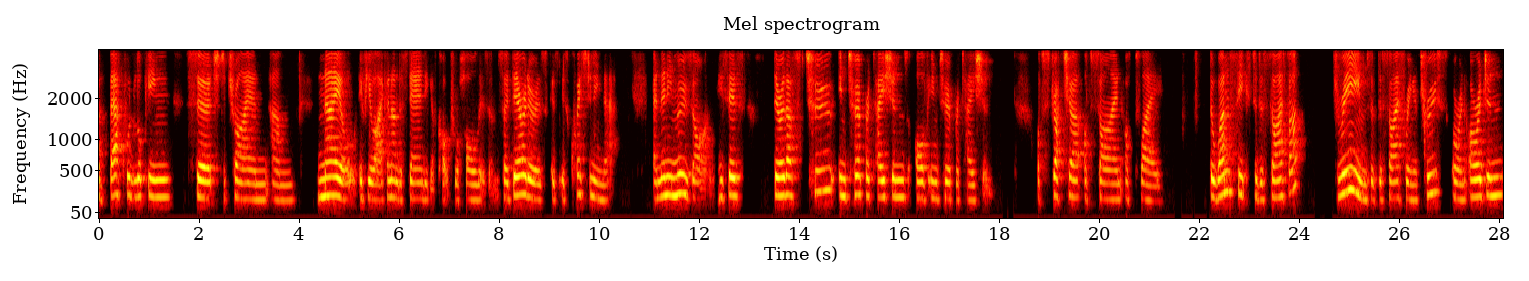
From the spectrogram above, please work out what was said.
a backward looking search to try and um, nail, if you like, an understanding of cultural holism. So Derrida is, is, is questioning that. And then he moves on. He says, there are thus two interpretations of interpretation of structure, of sign, of play. The one seeks to decipher, dreams of deciphering a truth or an origin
